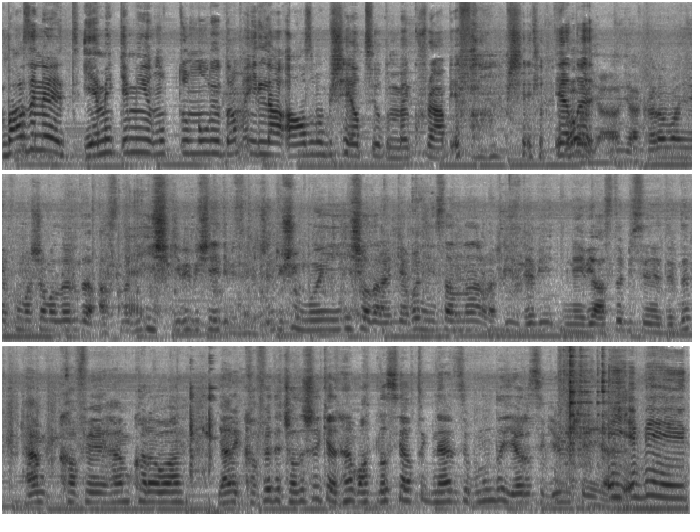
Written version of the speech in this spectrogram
Bazen evet yemek yemeyi unuttuğum oluyordu ama illa ağzıma bir şey atıyordum ben kurabiye falan bir şeyler. Ya Doğru da ya. Ya karavan yapım aşamaları da aslında bir iş gibi bir şeydi bizim için. Düşün bunu iş olarak yapan insanlar var. Biz de bir nevi aslında bir senedir de hem kafe hem karavan yani kafede çalışırken hem atlas yaptık neredeyse bunun da yarısı gibi bir şey yani. Ey, evet.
